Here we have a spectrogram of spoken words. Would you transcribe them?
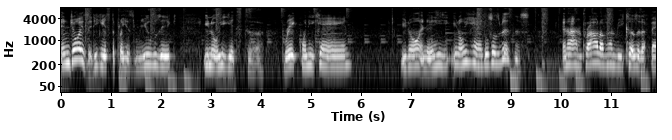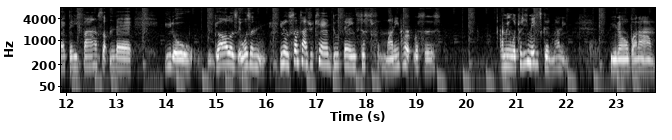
enjoys it. He gets to play his music. You know, he gets to break when he can. You know, and then he, you know, he handles his business. And I'm proud of him because of the fact that he found something that, you know, regardless, it wasn't, you know, sometimes you can't do things just for money purposes. I mean, which he makes good money you know but um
